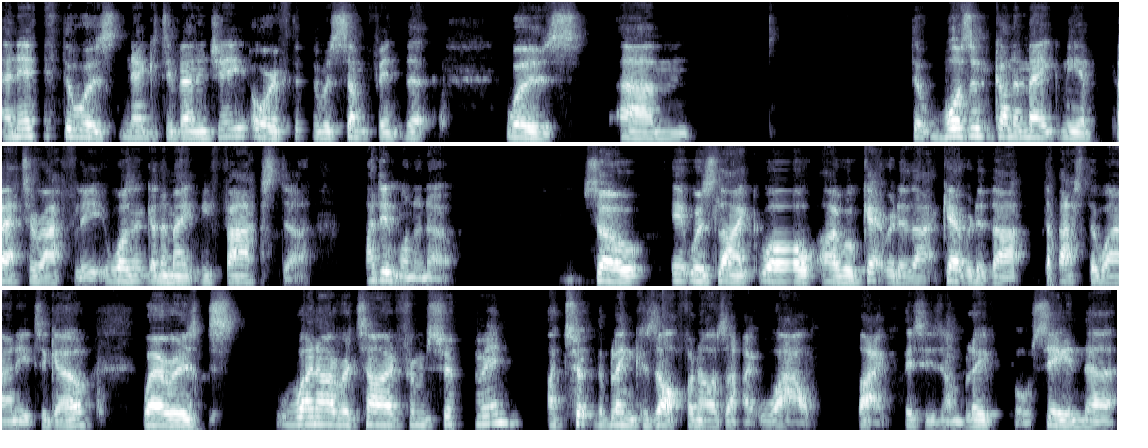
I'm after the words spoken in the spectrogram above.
And if there was negative energy or if there was something that was um, that wasn't going to make me a better athlete, it wasn't going to make me faster, I didn't want to know. So it was like, well, I will get rid of that, get rid of that. That's the way I need to go. Whereas when I retired from swimming, I took the blinkers off and I was like, wow, like this is unbelievable. Seeing the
